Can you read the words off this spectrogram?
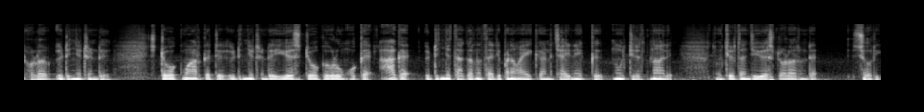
ഡോളർ ഇടിഞ്ഞിട്ടുണ്ട്. സ്റ്റോക്ക് മാർക്കറ്റ് ഇടിഞ്ഞിട്ടുണ്ട്. യു എസ് സ്റ്റോക്കുകളും ഒക്കെ ആകെ ഇടിഞ്ഞ് തകർന്ന് തരിപ്പണമായിരിക്കുകയാണ്. ചൈനയ്ക്ക് നൂറ്റി ഇരുപത്തിനാല് നൂറ്റി ഇരുപത്തഞ്ച് യു എസ് ഡോളറിന്റെ സോറി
